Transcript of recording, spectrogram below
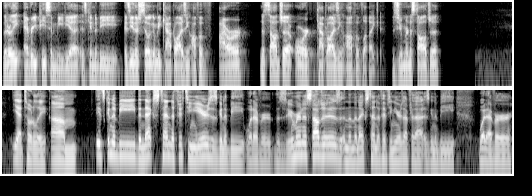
literally every piece of media is going to be is either still going to be capitalizing off of our nostalgia or capitalizing off of like Zoomer nostalgia? Yeah, totally. Um, it's going to be the next 10 to 15 years is going to be whatever the Zoomer nostalgia is, and then the next 10 to 15 years after that is going to be whatever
